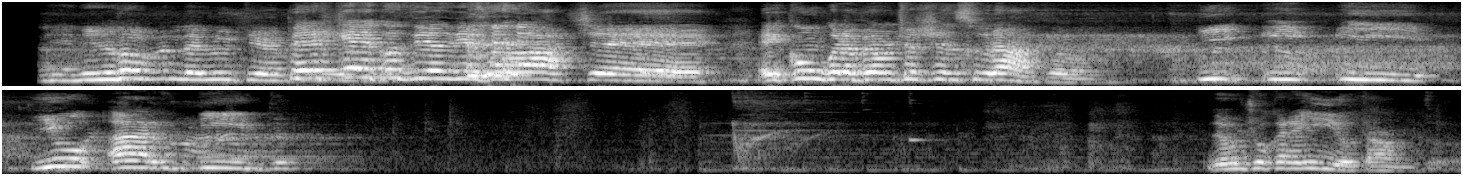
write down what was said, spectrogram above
nell'ultima Perché continui a dire parolacce? E comunque l'abbiamo già censurato. I, i, i, you are dead. Devo giocare io tanto.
